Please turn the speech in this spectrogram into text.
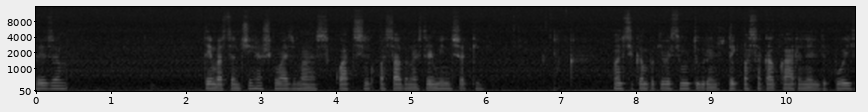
Beleza. Tem bastante, acho que mais umas 4, 5 passadas nós terminamos isso aqui. Mano, esse campo aqui vai ser muito grande. Tem que passar calcário nele depois.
